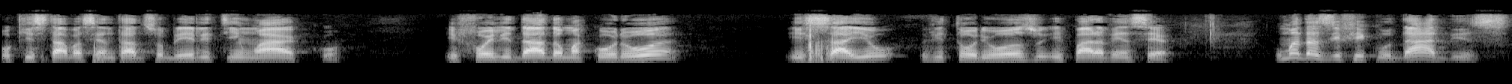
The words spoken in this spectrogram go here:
o que estava sentado sobre ele tinha um arco e foi-lhe dada uma coroa e saiu vitorioso e para vencer. Uma das dificuldades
